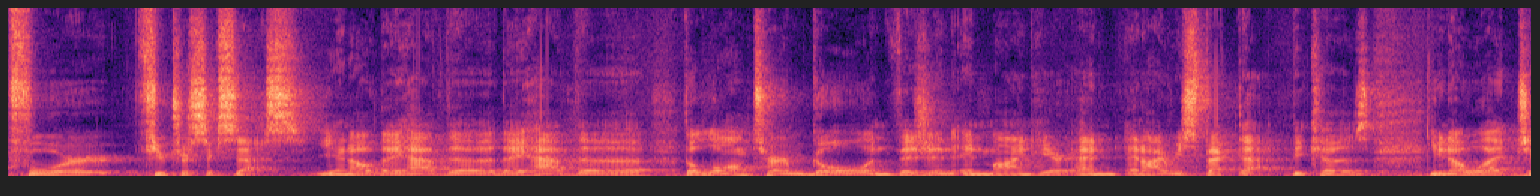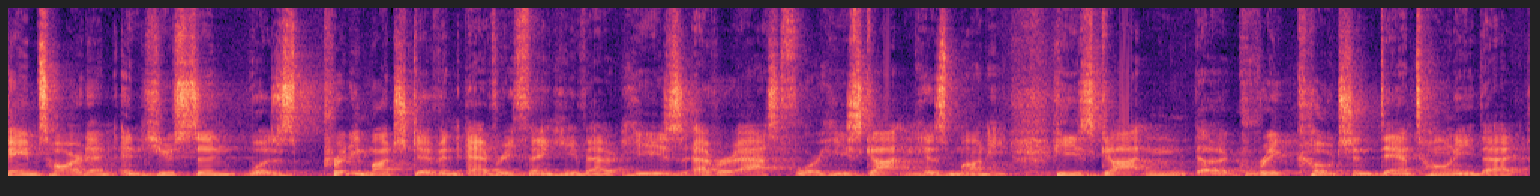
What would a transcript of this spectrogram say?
for future success. You know, they have the they have the the long-term goal and vision in mind here. And and I respect that because you know what? James Harden in Houston was pretty much given everything he he's ever asked for. He's gotten his money. He's gotten a great coach in D'Antoni that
